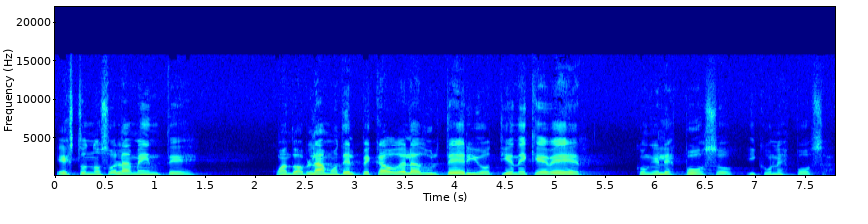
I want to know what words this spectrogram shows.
esto no solamente cuando hablamos del pecado del adulterio, tiene que ver con el esposo y con la esposa.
